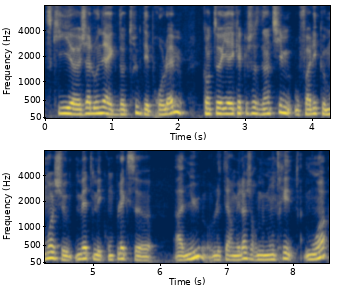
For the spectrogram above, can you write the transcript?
Ce qui euh, jalonnait avec d'autres trucs des problèmes, quand euh, il y avait quelque chose d'intime où fallait que moi je mette mes complexes euh, à nu, le terme est là, genre me montrer moi,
